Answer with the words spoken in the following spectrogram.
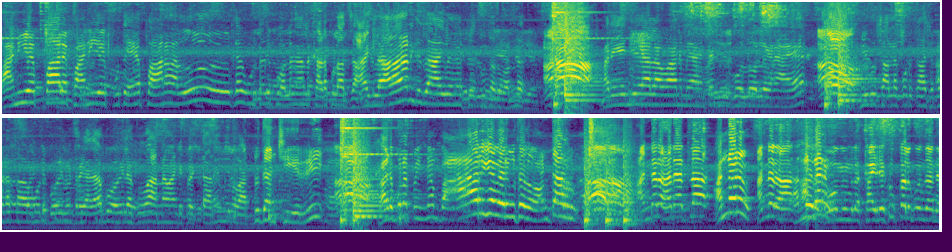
పని చెప్పాలి పని చెప్పితే పానం అల్కగా ఉంటది. పొల్లగాళ్ళ కడుపులో జాగిలానికి జాగిలా పెరుగుతారు అందరు. మరి ఏం చేయాలమ్మా అని అంటే మీరు గొల్లోళ్ళేనా మీకు చల్లకుడు కాసపడ తాగుడు బోయిలు ఉంటారు కదా బోయిలకు అన్నం వండి పెట్టాను మీరు అడ్డు దంచి ఎర్రి కడుపులో పిండం భారీగా పెరుగుతుంది అంటారు. అన్నరా అని అట్లా? అందరు అన్నరా? అన్నారు. ఓ మిమ్మల్ని కుక్కలు కుందని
